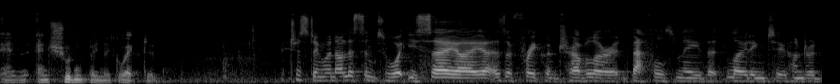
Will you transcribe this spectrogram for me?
and, and shouldn't be neglected. Interesting. When I listen to what you say, I, uh, as a frequent traveller, it baffles me that loading 200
